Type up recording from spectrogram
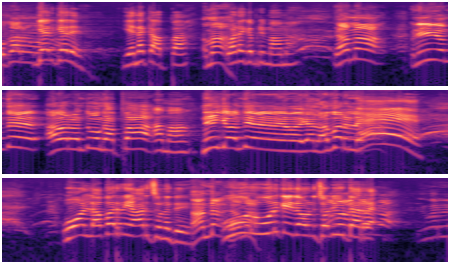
உட்காருங்க கேரு கேரு எனக்கு அப்பா. அம்மா. உனக்கு எப்படி மாமா? ஏமா நீ வந்து அவர் வந்து உங்க அப்பா. ஆமா. நீங்க வந்து என் லவ்வர் இல்ல. உன் லவ்வர்னு யாரு சொன்னது. ஊர் ஆமா. ஊருக்கு இதை ஒன்று சொல்லி விட்டாரு. இவரு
